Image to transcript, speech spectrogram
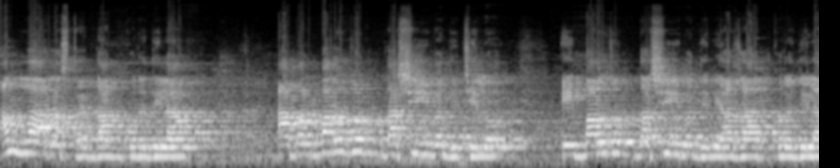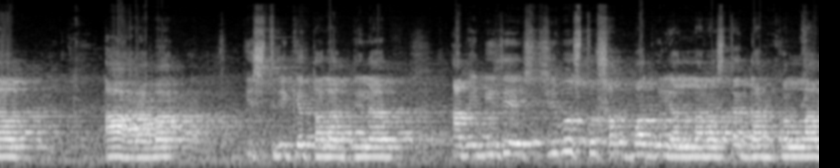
আল্লাহ রাস্তায় দান করে দিলাম। আমার বারো জন দাসীবাদী ছিল। এই বারো জন দাসীবাদী আমি আজাদ করে দিলাম। আর আমার স্ত্রীকে তালাক দিলাম। আমি নিজে সমস্ত সম্পদগুলি আল্লাহ রাস্তায় দান করলাম।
